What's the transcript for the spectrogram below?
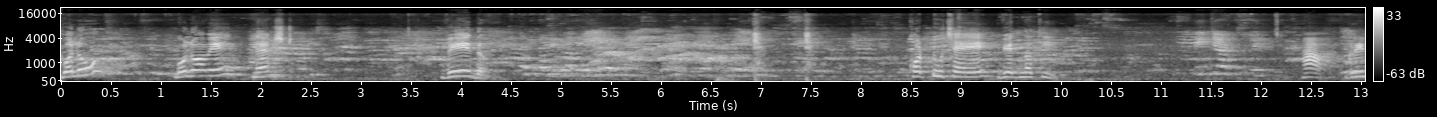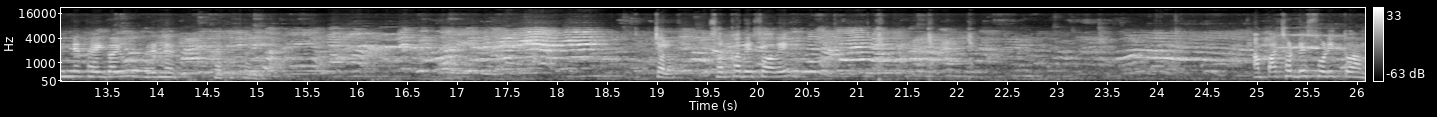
બોલો? બોલો હવે નેક્સ્ટ વેદ. ખોટું છે એ, વેદ નથી. હા, ગ્રીનને થઈ ગયું રેડને નથી થયું ચલો, સરખા બેસો હવે. આમ પાછળ બેસ થોડીક તો આમ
